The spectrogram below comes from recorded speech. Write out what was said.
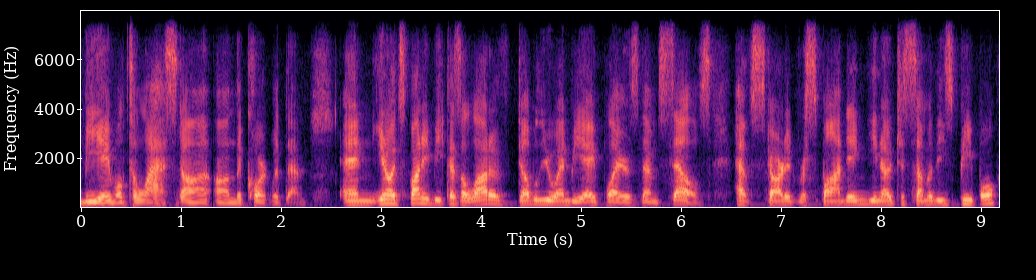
be able to last on on the court with them. And you know, it's funny because a lot of WNBA players themselves have started responding, you know, to some of these people,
